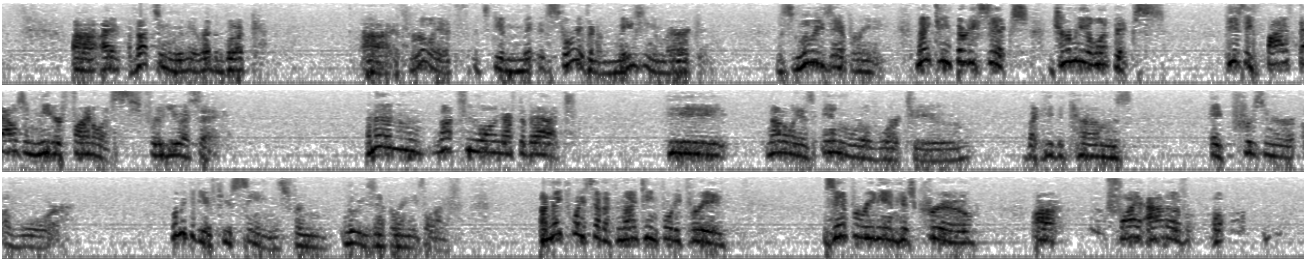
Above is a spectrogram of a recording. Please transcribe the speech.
Uh, I, have not seen the movie. I read the book. Uh, it's really it's, it's the it's story of an amazing American. This Louis Zamperini, 1936 Germany Olympics. He's a 5,000 meter finalist for the USA. And then, not too long after that, he not only is in World War II, but he becomes a prisoner of war. Let me give you a few scenes from Louis Zamperini's life. On May 27, 1943, Zamperini and his crew are, fly out of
